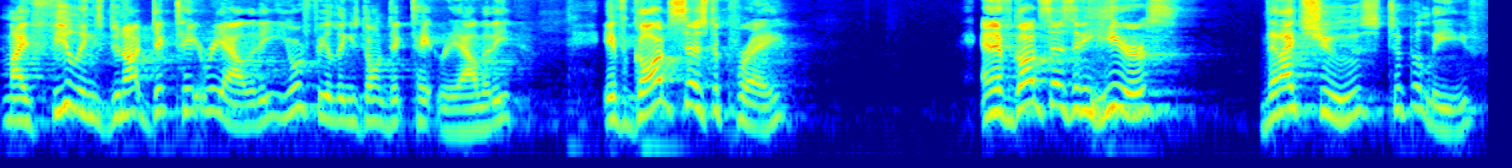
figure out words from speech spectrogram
my feelings do not dictate reality, your feelings don't dictate reality. If God says to pray, and if God says that He hears, then I choose to believe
